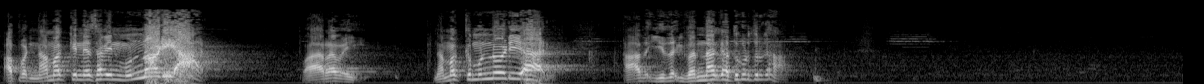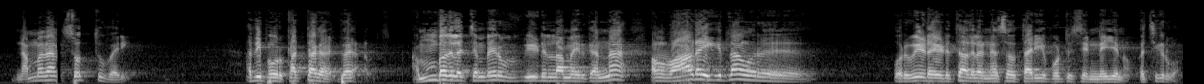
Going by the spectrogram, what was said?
அப்ப நமக்கு நெசவின் முன்னோடி யார்? பறவை. நமக்கு முன்னோடி யார்? அது இதை இவன் தான் கத்து கொடுத்துருக்கான். நம்ம தான் சொத்து வரி. அது இப்ப ஒரு கட்டகம் ஐம்பது லட்சம் பேர் வீடு இல்லாம இருக்கான்னா அவன் வாடகைக்கு தான் ஒரு ஒரு வீடை எடுத்து அதுல நெசவு தறிய போட்டு செ- நெய்யணும். வச்சுக்கிருவோம்.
